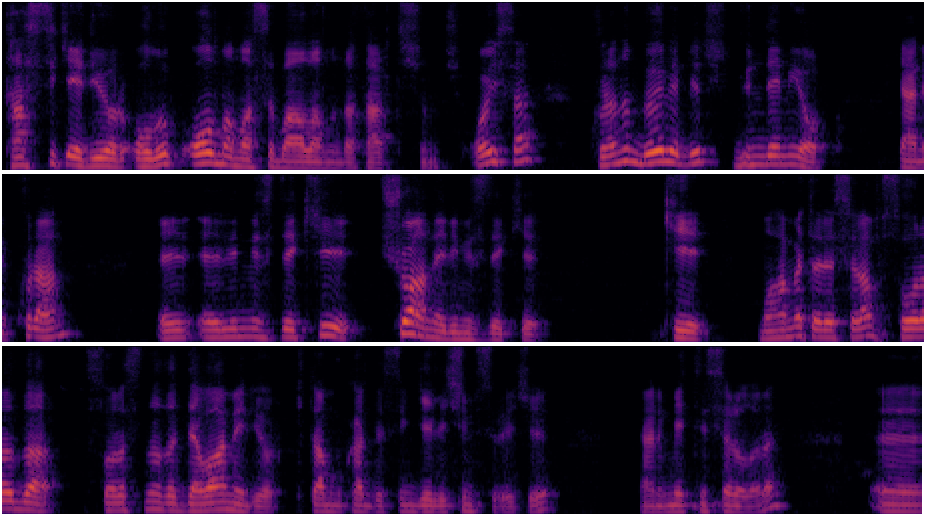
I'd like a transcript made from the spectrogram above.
tasdik ediyor olup olmaması bağlamında tartışılmış. Oysa Kur'an'ın böyle bir gündemi yok. Yani Kur'an el, elimizdeki şu an elimizdeki ki Muhammed Aleyhisselam sonra da sonrasında da devam ediyor Kitap Mukaddes'in gelişim süreci yani metinsel olarak. E,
